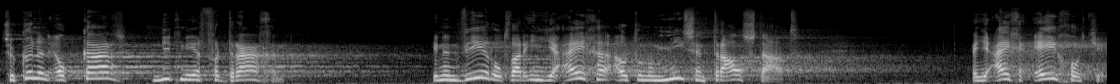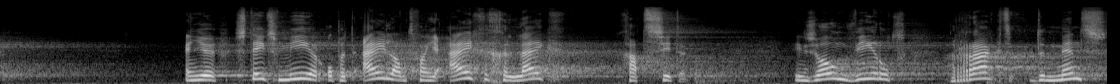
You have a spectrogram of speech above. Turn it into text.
Ze kunnen elkaar niet meer verdragen. In een wereld waarin je eigen autonomie centraal staat. En je eigen egotje. En je steeds meer op het eiland van je eigen gelijk gaat zitten. In zo'n wereld raakt de mens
